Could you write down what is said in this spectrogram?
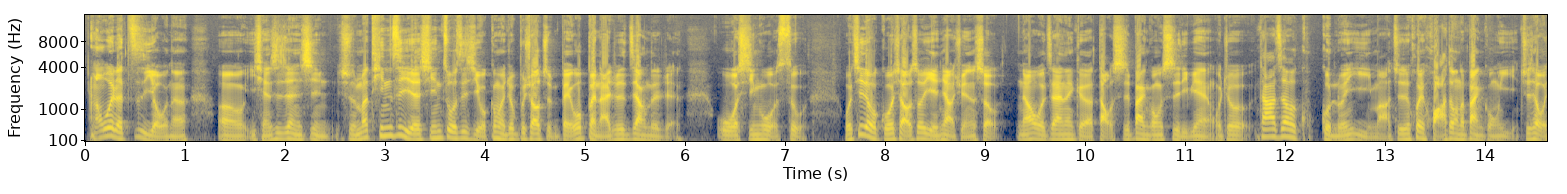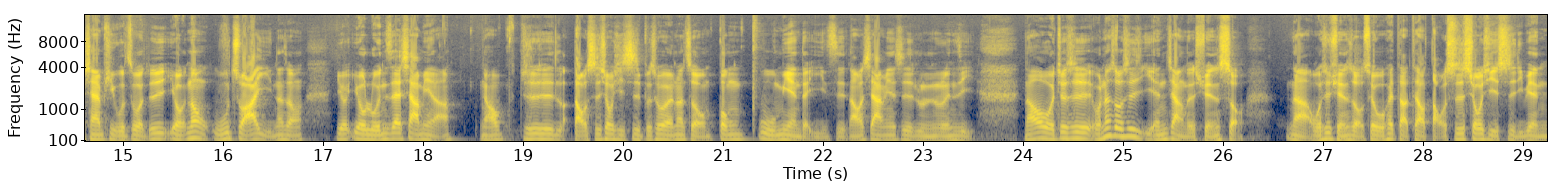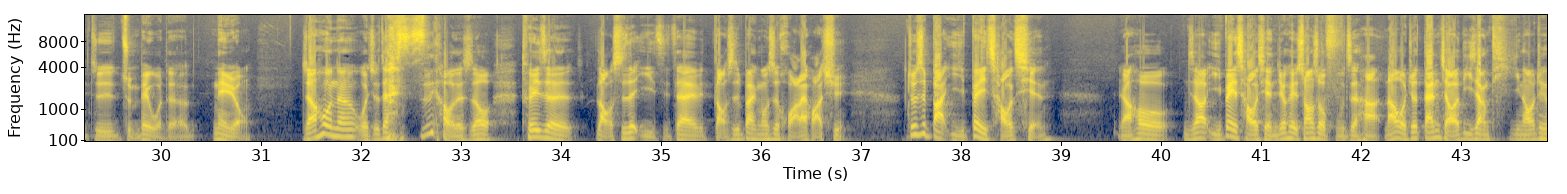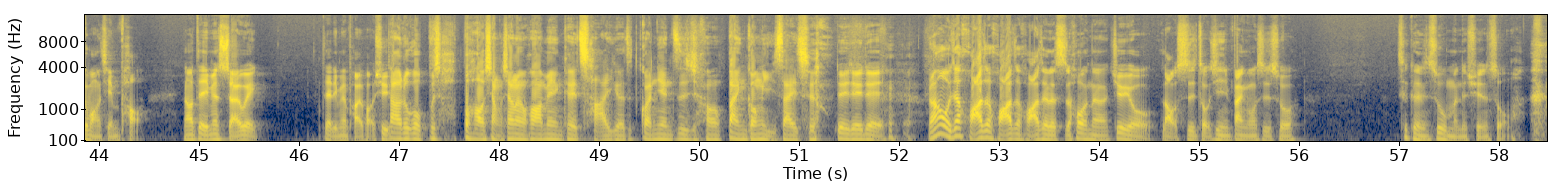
那为了自由呢，呃，以前是任性，什么听自己的心做自己，我根本就不需要准备，我本来就是这样的人，我行我素。我记得我国小时候演讲选手，然后我在那个导师办公室里面，我就大家知道滚轮椅嘛，就是会滑动的办公椅，就像我现在屁股坐，就是有那种五爪椅那种，有有轮子在下面啊，然后就是导师休息室不是会有那种绷布面的椅子，然后下面是轮轮椅，然后我就是我那时候是演讲的选手，那我是选手，所以我会到到导师休息室里面就是准备我的内容，然后呢，我就在思考的时候推着老师的椅子在导师办公室滑来滑去。就是把椅背朝前，然后你知道椅背朝前，你就可以双手扶着它，然后我就单脚在地上踢，然后就可以往前跑，然后在里面甩尾，在里面跑来跑去。大家如果不不好想象的画面，可以查一个关键字叫“办公椅赛车”。对对对，然后我在滑着滑着滑着的时候呢，就有老师走进办公室说：“这个人是我们的选手吗？”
